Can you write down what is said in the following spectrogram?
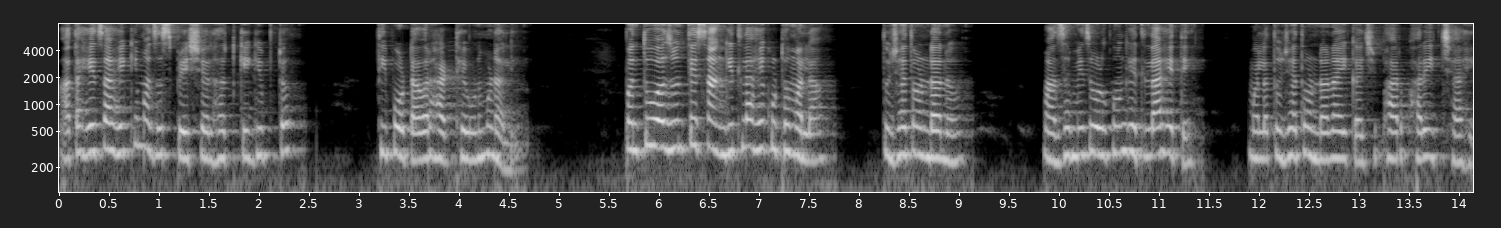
आता हेच आहे की माझं स्पेशल हटके गिफ्ट? ती पोटावर हात ठेवून म्हणाली. पण तू अजून ते सांगितलं आहे कुठं मला? तुझ्या तोंडानं? माझं मीच ओळखून घेतलं आहे ते. मला तुझ्या तोंडानं ऐकायची फार फार इच्छा आहे.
